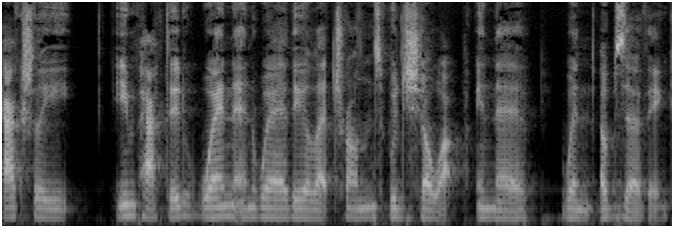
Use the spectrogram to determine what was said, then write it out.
actually impacted when and where the electrons would show up in their when observing,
